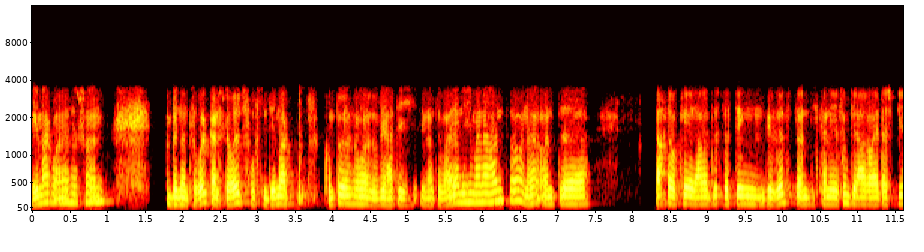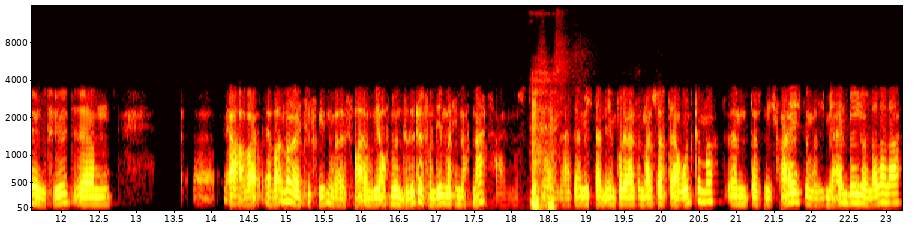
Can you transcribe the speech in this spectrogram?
D-Mark war das ja schon. Bin dann zurück, ganz stolz, 15 D-Mark, Kumpel, so viel hatte ich die ganze Weile nicht in meiner Hand, so, ne? Und äh, dachte, okay, damit ist das Ding geritzt und ich kann hier fünf Jahre weiter spielen, gefühlt. Ähm, äh, ja, aber er war immer noch nicht zufrieden, weil es war irgendwie auch nur ein Drittel von dem, was ich noch nachzahlen musste. So, und da hat er mich dann eben vor der ganzen Mannschaft da rund gemacht, ähm, dass es nicht reicht und was ich mir einbilde und lalala.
